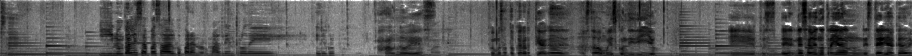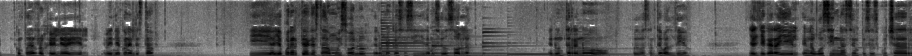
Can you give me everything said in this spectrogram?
Sí. ¿Y nunca les ha pasado algo paranormal dentro de el grupo? Ah, una vez fuimos a tocar Arteaga, estaba muy escondidillo. Y pues en esa vez no traían estéreo acá mi compadre Rogelio y él venía con el staff. Y allá por Arteaga estaba muy solo, era una casa así demasiado sola, en un terreno pues bastante baldío. Y al llegar ahí en la bocina se empezó a escuchar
